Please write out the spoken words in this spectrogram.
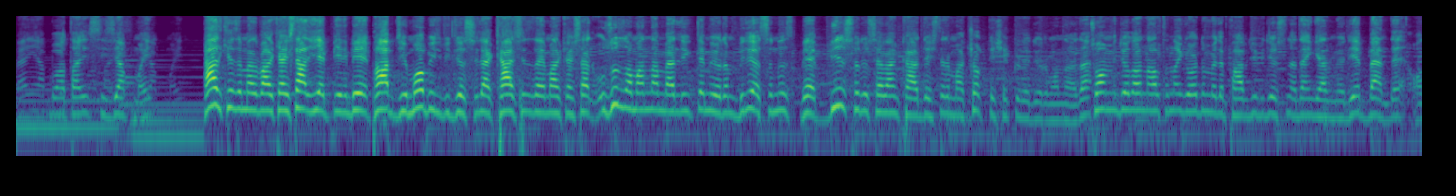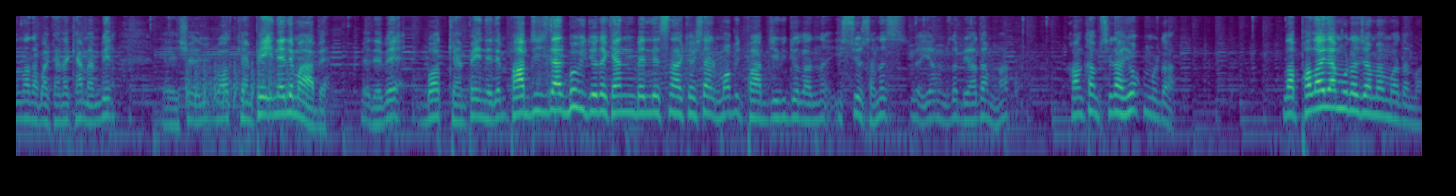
Ben yap bu hatayı siz yapmayın. Herkese merhaba arkadaşlar. Yepyeni bir PUBG mobil videosuyla karşınızdayım arkadaşlar. Uzun zamandan beri yüklemiyorum biliyorsunuz ve bir sürü seven kardeşlerime çok teşekkür ediyorum onlara da. Son videoların altına gördüm böyle PUBG videosu neden gelmiyor diye ben de onlara bakarak hemen bir e, şöyle bir bot camp'e inelim abi. Böyle bir bot camp'e inelim. PUBG'ciler bu videoda kendini belli etsin arkadaşlar. Mobil PUBG videolarını istiyorsanız ve yanımızda bir adam var. Kankam silah yok mu burada? La palayla mı vuracağım ben bu adamı?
